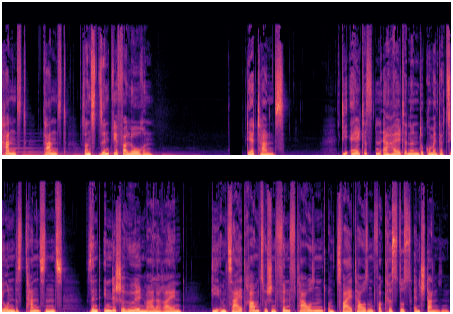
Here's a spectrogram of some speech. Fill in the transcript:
Tanzt, tanzt, sonst sind wir verloren. Der Tanz. Die ältesten erhaltenen Dokumentationen des Tanzens sind indische Höhlenmalereien, die im Zeitraum zwischen 5000 und 2000 vor Christus entstanden.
